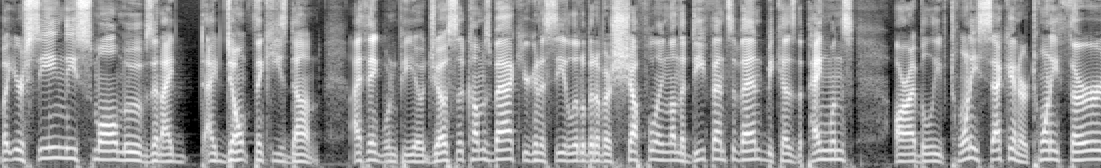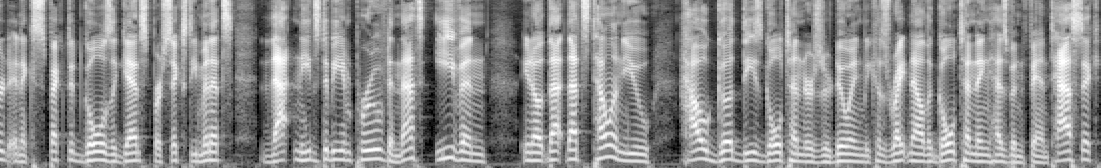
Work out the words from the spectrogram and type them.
but you're seeing these small moves, and I I don't think he's done. I think when P.O. Joseph comes back, you're going to see a little bit of a shuffling on the defensive end because the Penguins are, I believe, 22nd or 23rd in expected goals against per 60 minutes. That needs to be improved, and that's even – you know that that's telling you how good these goaltenders are doing because right now the goaltending has been fantastic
